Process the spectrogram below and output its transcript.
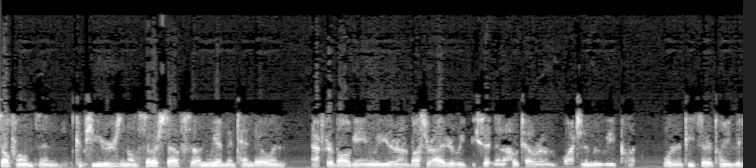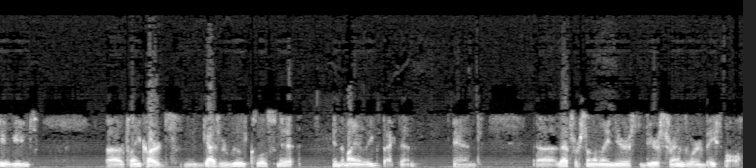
cell phones and computers and all this other stuff. So and we had Nintendo, and after a ball game, we'd either on a bus ride or we'd be sitting in a hotel room watching a movie, pl- ordering a pizza, or playing video games, uh, or playing cards. And guys were really close knit in the minor leagues back then, and uh, that's where some of my nearest and dearest friends were in baseball.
